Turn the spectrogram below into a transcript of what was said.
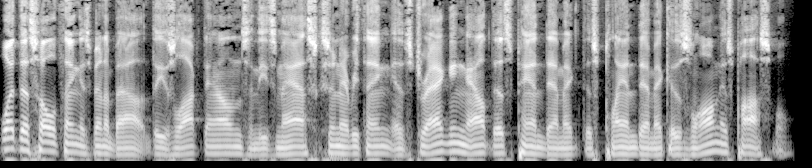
What this whole thing has been about, these lockdowns and these masks and everything, is dragging out this pandemic, this pandemic, as long as possible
